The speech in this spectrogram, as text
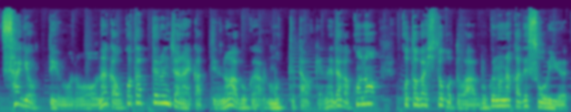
作業っていうものをなんか怠ってるんじゃないかっていうのは僕は思ってたわけね。だからこの言葉一言は僕の中でそういう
